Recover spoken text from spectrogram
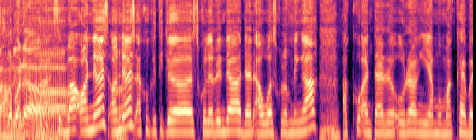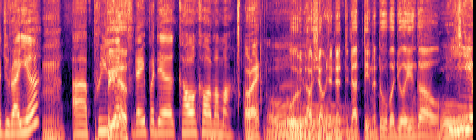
Alhamdulillah Dapat dah. Ah, sebab honest honest aku ketika sekolah rendah dan awal sekolah menengah Hmm. aku antara orang yang memakai baju raya hmm. uh, Pre-love. pre-love daripada kawan-kawan mama. Alright Oh, oh dahsyat macam datin-datin lah tu Baju raya kau Oh. Ya,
